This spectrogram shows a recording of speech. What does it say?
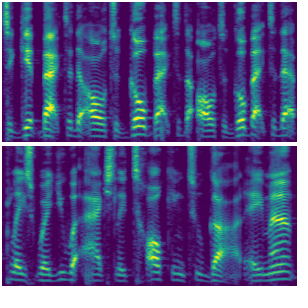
to get back to the altar, go back to the altar, go back to that place where you were actually talking to God. Amen.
